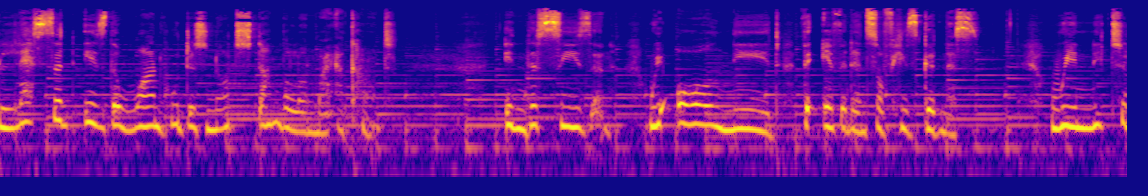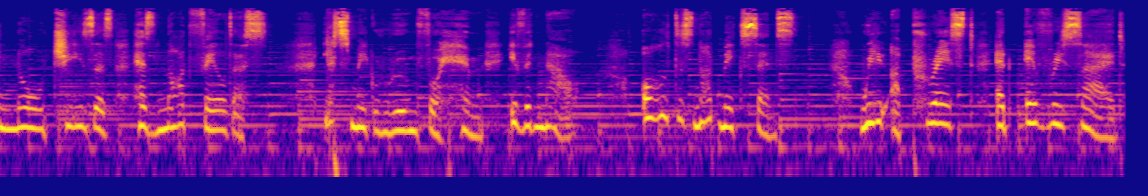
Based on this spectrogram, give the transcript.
Blessed is the one who does not stumble on my account. In this season, we all need the evidence of his goodness. We need to know Jesus has not failed us. Let's make room for him even now. All does not make sense. We are pressed at every side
